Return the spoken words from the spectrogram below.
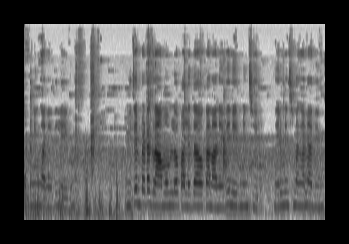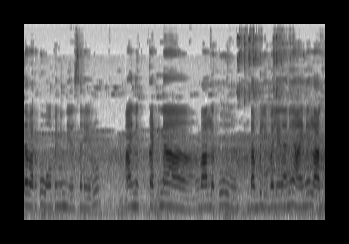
ఓపెనింగ్ అనేది లేదు. నిజంపేట గ్రామంలో పల్లె దవాఖాన అనేది నిర్మించారు. నిర్మించిన కానీ అది ఇంతవరకు ఓపెనింగ్ చేస్తలేరు. ఆయనకు కట్టిన వాళ్ళకు డబ్బులు ఇవ్వలేదని ఆయనే లాక్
